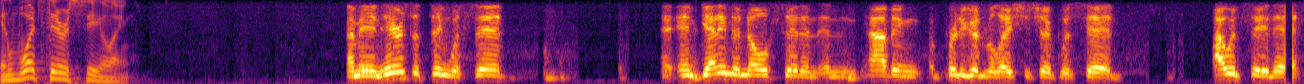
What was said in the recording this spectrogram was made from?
and what's their ceiling? I mean, here's the thing with Sid, and getting to know Sid and, and having a pretty good relationship with Sid. I would say this:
